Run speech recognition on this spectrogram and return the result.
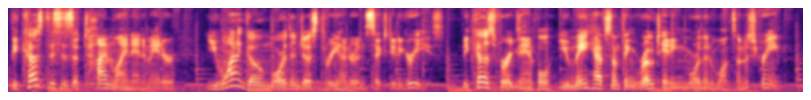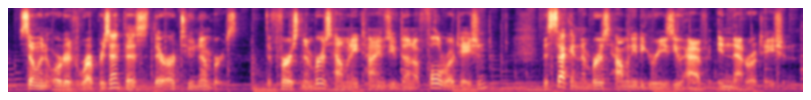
Because this is a timeline animator, you want to go more than just 360 degrees, because, for example, you may have something rotating more than once on a screen. So in order to represent this, there are two numbers. The first number is how many times you've done a full rotation. The second number is how many degrees you have in that rotation.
